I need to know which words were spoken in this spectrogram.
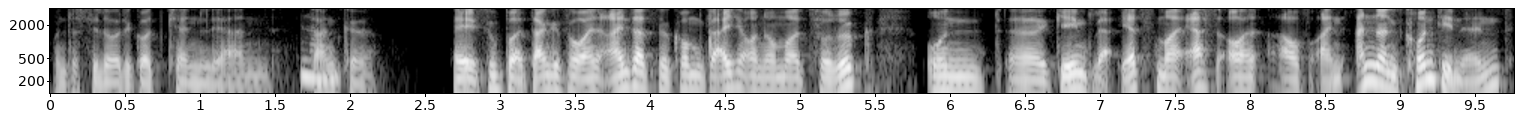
und dass die Leute Gott kennenlernen. Genau. Danke. Hey, super, danke für euren Einsatz. Wir kommen gleich auch nochmal zurück und äh, gehen jetzt mal erst au- auf einen anderen Kontinent,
